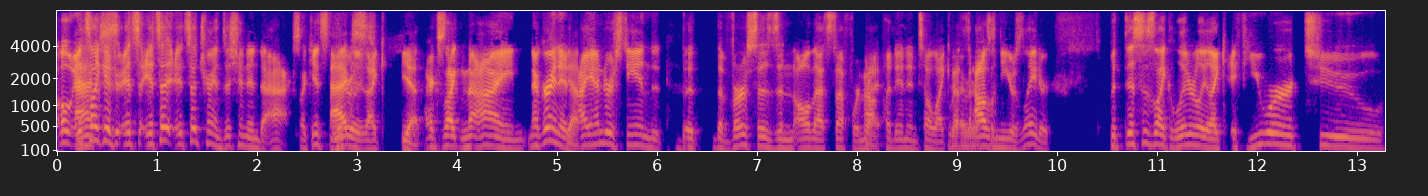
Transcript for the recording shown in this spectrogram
Oh, it's like Acts- a, it's it's a it's a transition into Acts. Like it's literally Acts- like Yeah. Acts like nine. Now, granted, Yeah. I understand that the the verses and all that stuff were not Right. put in until like Right, a right. thousand years later, but this is like literally like if you were to,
